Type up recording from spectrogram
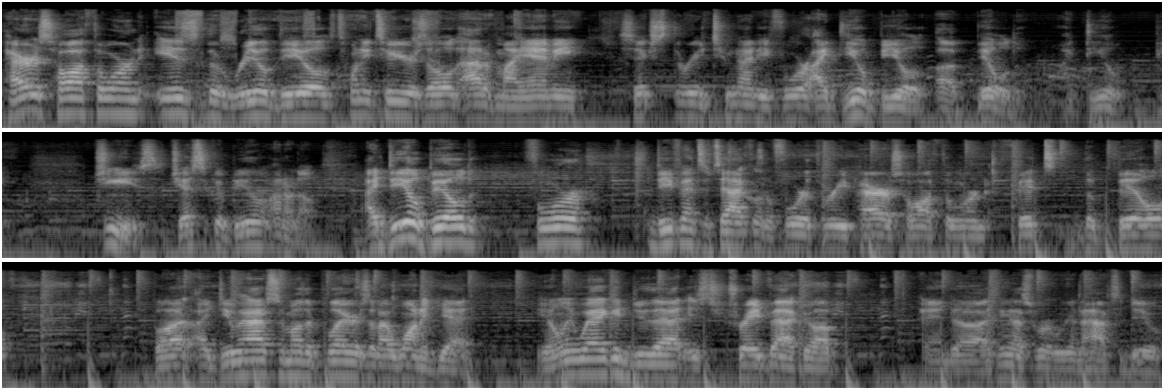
Paris Hawthorne is the real deal. 22 years old, out of Miami, 6'3", 294. Ideal build, uh, build. Ideal, jeez, Jessica Biel. I don't know. Ideal build for defensive tackle in a 4-3. Paris Hawthorne fits the bill. But I do have some other players that I want to get. The only way I can do that is to trade back up, and uh, I think that's what we're going to have to do.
